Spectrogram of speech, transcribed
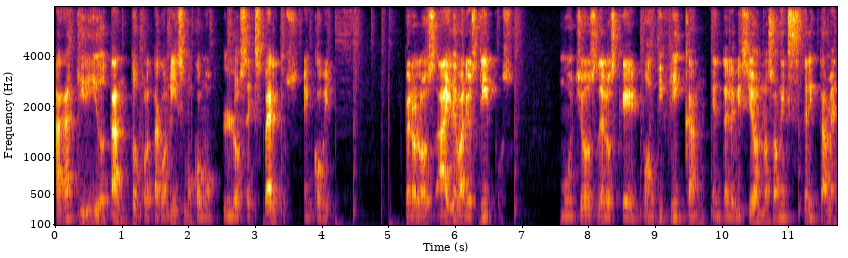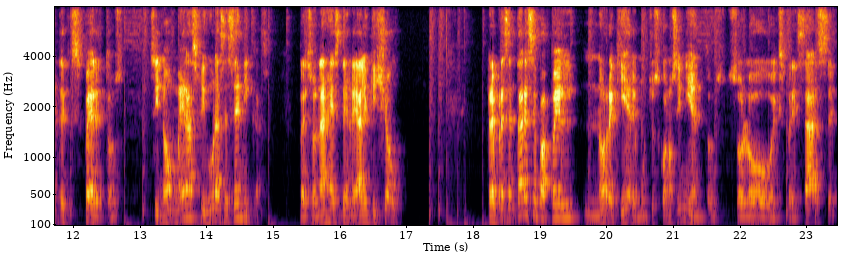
han adquirido tanto protagonismo como los expertos en COVID, pero los hay de varios tipos. Muchos de los que pontifican en televisión no son estrictamente expertos, sino meras figuras escénicas, personajes de reality show. Representar ese papel no requiere muchos conocimientos, solo expresarse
